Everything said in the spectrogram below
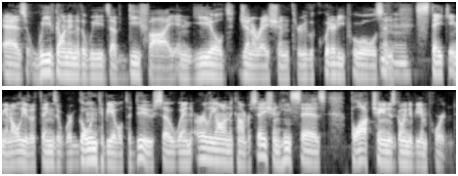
as we've gone into the weeds of DeFi and yield generation through liquidity pools and mm-hmm. staking and all the other things that we're going to be able to do. So when early on in the conversation he says blockchain is going to be important,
